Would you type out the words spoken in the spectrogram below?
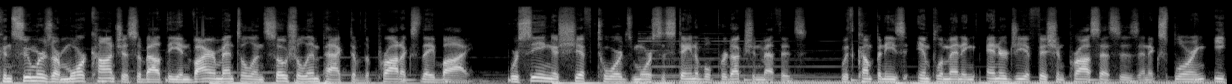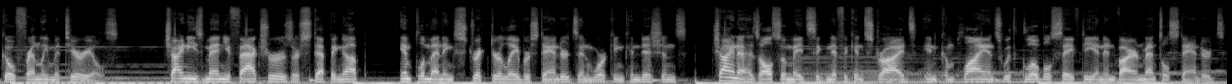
Consumers are more conscious about the environmental and social impact of the products they buy. We're seeing a shift towards more sustainable production methods, with companies implementing energy-efficient processes and exploring eco-friendly materials. Chinese manufacturers are stepping up, implementing stricter labor standards and working conditions. China has also made significant strides in compliance with global safety and environmental standards.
